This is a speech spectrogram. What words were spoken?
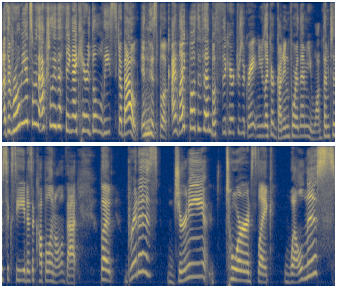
Uh, the romance was actually the thing I cared the least about in this book. I like both of them. Both of the characters are great, and you like are gunning for them. You want them to succeed as a couple and all of that. But Britta's journey towards like wellness,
